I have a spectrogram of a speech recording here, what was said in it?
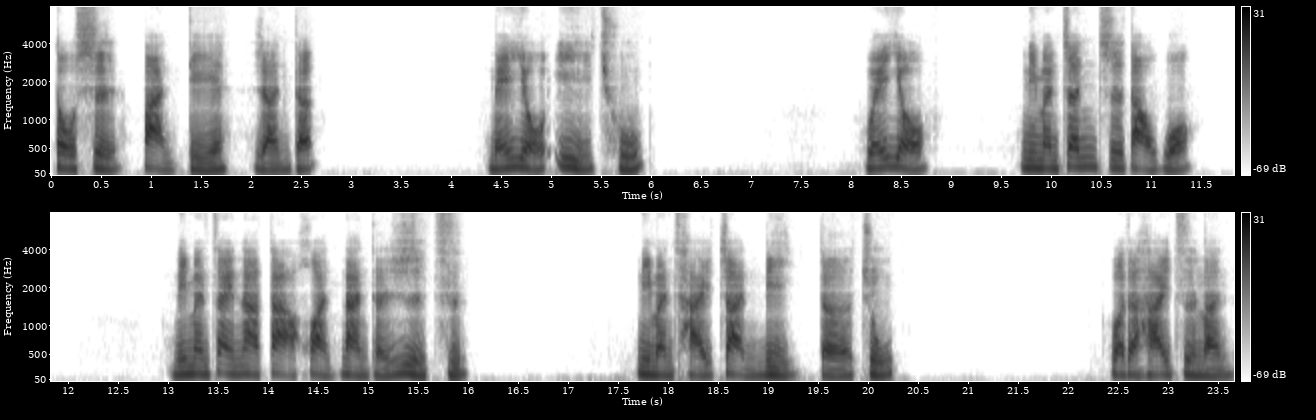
都是半叠人的，没有益处，唯有。你们真知道我，你们在那大患难的日子，你们才站立得住。我的孩子们，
